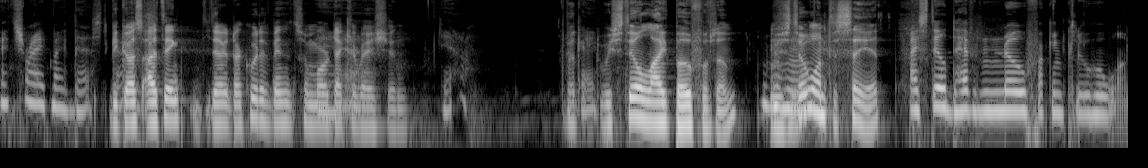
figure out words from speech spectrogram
I tried my best. because Gijs. I think there there could have been some more decoration. Yeah. decoration. But Okay. we still like both of them. We Mhm. still want to say it. I still have no fucking clue who won.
